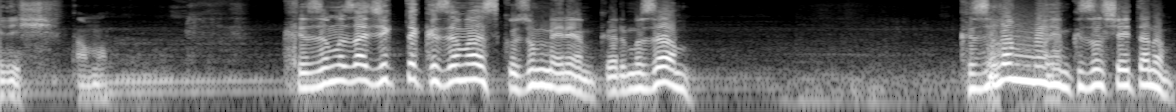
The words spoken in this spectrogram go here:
İki. Tamam. Kızımız acıktı kızımız. Kuzum benim. Kırmızım. Kızılım benim. Kızıl şeytanım.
